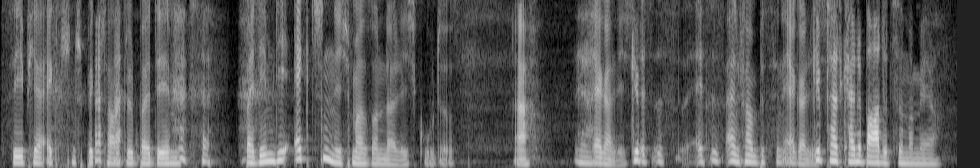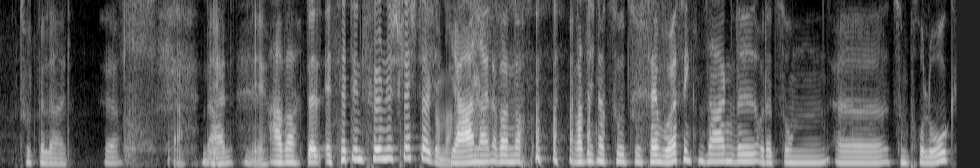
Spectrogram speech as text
Sepia-Action-Spektakel, bei dem, bei dem die Action nicht mal sonderlich gut ist. Ach, ja, ärgerlich. Gibt, es, ist, es ist einfach ein bisschen ärgerlich. Gibt halt keine Badezimmer mehr. Tut mir leid. Ja. ja nein, nee. aber. Das, es hätte den Film nicht schlechter gemacht. Ja, nein, aber noch, was ich noch zu, zu Sam Worthington sagen will oder zum, äh, zum Prolog.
